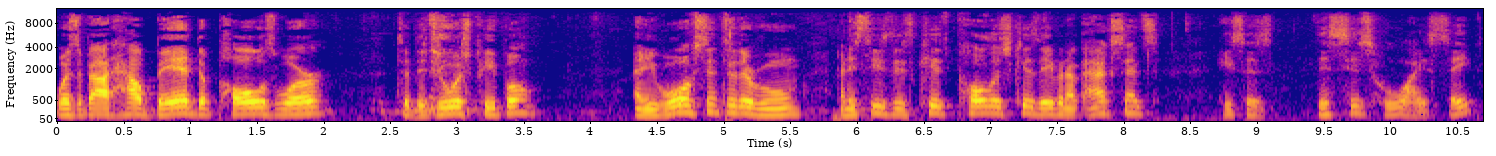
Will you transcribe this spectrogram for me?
was about how bad the Poles were to the Jewish people. And he walks into the room and he sees these kids, Polish kids, they even have accents. He says, This is who I saved.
